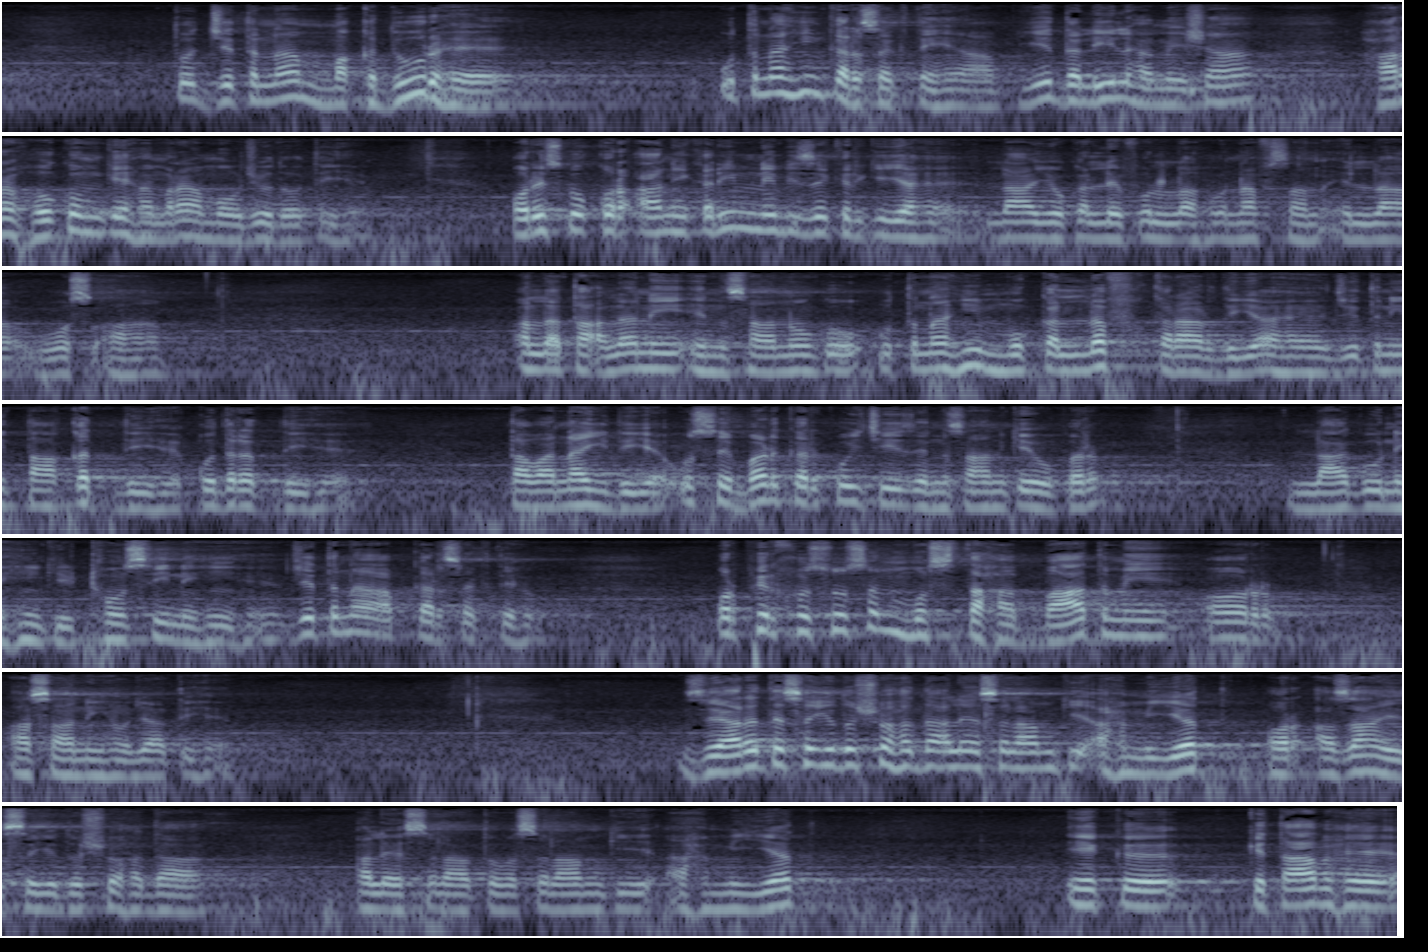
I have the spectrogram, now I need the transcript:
تو جتنا مقدور ہے، اتنا ہی کر سکتے ہیں آپ۔ یہ دلیل ہمیشہ ہر حکم کے ہمراہ موجود ہوتی ہے۔ اور اس کو قرآن کریم نے بھی ذکر کیا ہے، لا یکلف اللہ نفسن اللہ وسعہ اللہ تعالیٰ نے انسانوں کو اتنا ہی مکلف قرار دیا ہے، جتنی طاقت دی ہے، قدرت دی ہے۔ توانائی دی ہے۔ اس سے بڑھ کر کوئی چیز انسان کے اوپر لاگو نہیں کی، ٹھونسی نہیں ہے، جتنا آپ کر سکتے ہو۔ اور پھر خصوصاً مستحبات میں اور آسانی ہو جاتی ہے۔ زیارت سید الشہداء علیہ السلام کی اہمیت اور اعضاء سید الشہداء علیہ السلاۃ وسلام کی اہمیت ایک کتاب ہے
